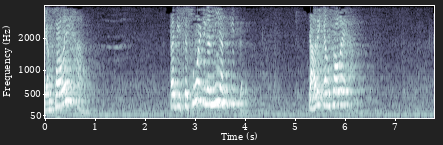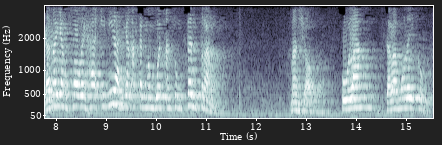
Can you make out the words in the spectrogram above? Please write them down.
Yang solehah. Tadi sesuai dengan niat kita. Cari yang soleh. Karena yang soleha inilah yang akan membuat antum tentram. Masya Allah. Pulang, Assalamualaikum.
